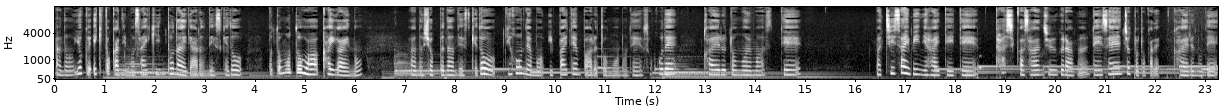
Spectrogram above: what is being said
あのよく駅とかにも最近都内であるんですけどもともとは海外のあのショップなんですけど日本でもいっぱい店舗あると思うのでそこで買えると思います。で、まあ、小さい瓶に入っていて確か 30g で1000円ちょっととかで買えるので。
